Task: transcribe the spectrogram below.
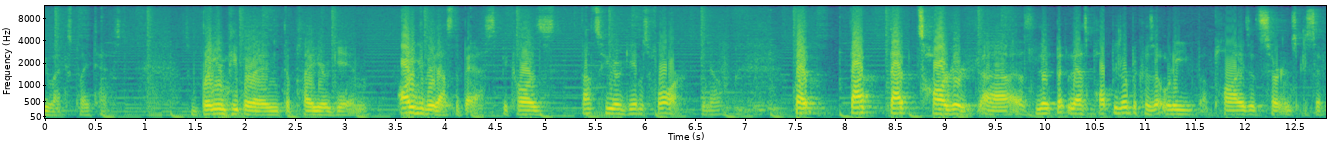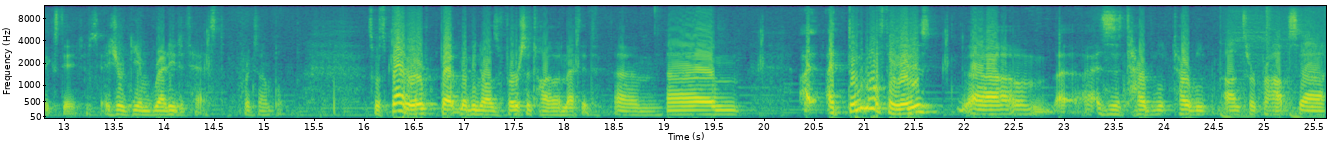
UX playtest. So bringing people in to play your game. Arguably, that's the best because that's who your game's for. You know, but that that's harder. Uh, it's a little bit less popular because it only applies at certain specific stages. Is your game ready to test, for example? So it's better, but maybe not as versatile a method. Um, um, I, I don't know if there is um, uh, this is a terrible, terrible answer perhaps, uh,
